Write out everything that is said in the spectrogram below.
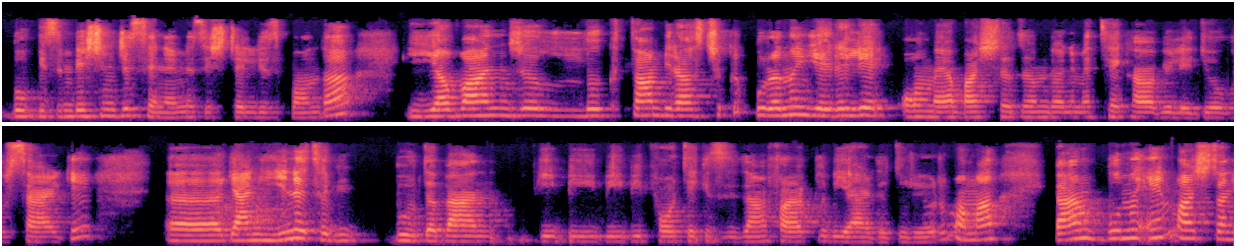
bu bizim beşinci senemiz işte Lizbon'da. Yabancılıktan biraz çıkıp buranın yereli olmaya başladığım döneme tekabül ediyor bu sergi. Ee, yani yine tabii burada ben bir, bir, bir, bir Portekizli'den farklı bir yerde duruyorum ama ben bunu en baştan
